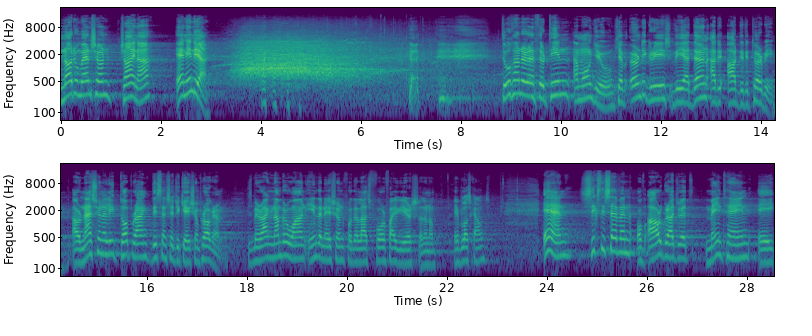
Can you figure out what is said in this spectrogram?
not to mention China and India. Two hundred and thirteen among you have earned degrees via Dern Art de Viterbi, our nationally top-ranked distance education program. He's been ranked number one in the nation for the last four or five years. I don't know, I've lost count. And 67 of our graduates maintained a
